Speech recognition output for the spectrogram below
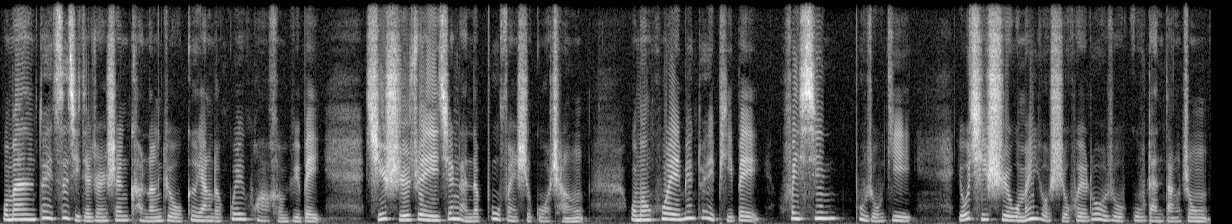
我们对自己的人生可能有各样的规划和预备，其实最艰难的部分是过程。我们会面对疲惫、灰心、不如意，尤其是我们有时会落入孤单当中。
